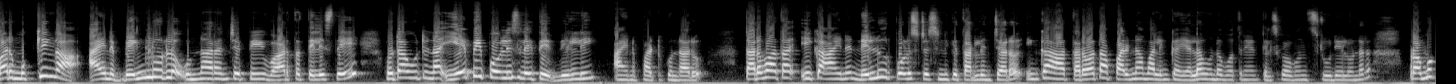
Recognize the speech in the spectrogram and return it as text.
మరి ముఖ్యంగా ఆయన బెంగళూరులో ఉన్నారని చెప్పి వార్త తెలిస్తే హుటాహుటిన ఏపీ పోలీసులు అయితే వెళ్ళి ఆయన పట్టుకున్నారు. తర్వాత ఇక ఆయన నెల్లూరు పోలీస్ స్టేషన్కి తరలించారు. ఇంకా ఆ తర్వాత ఆ పరిణామాలు ఇంకా ఎలా ఉండబోతున్నాయని తెలుసుకోబోతున్న స్టూడియోలో ఉన్నారు. ప్రముఖ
